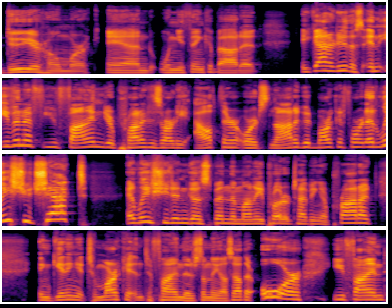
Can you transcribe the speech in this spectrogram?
do your homework. And when you think about it, you got to do this. And even if you find your product is already out there or it's not a good market for it, at least you checked. At least you didn't go spend the money prototyping a product and getting it to market and to find there's something else out there. Or you find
